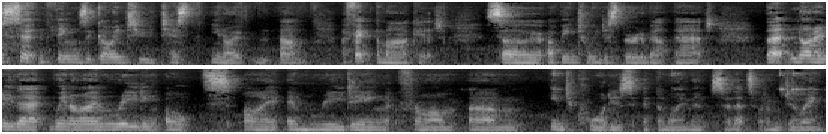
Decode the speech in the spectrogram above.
how certain things are going to test, you know, um, affect the market. So I've been talking to Spirit about that. But not only that, when I'm reading alts, I am reading from um, into quarters at the moment. So that's what I'm doing.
